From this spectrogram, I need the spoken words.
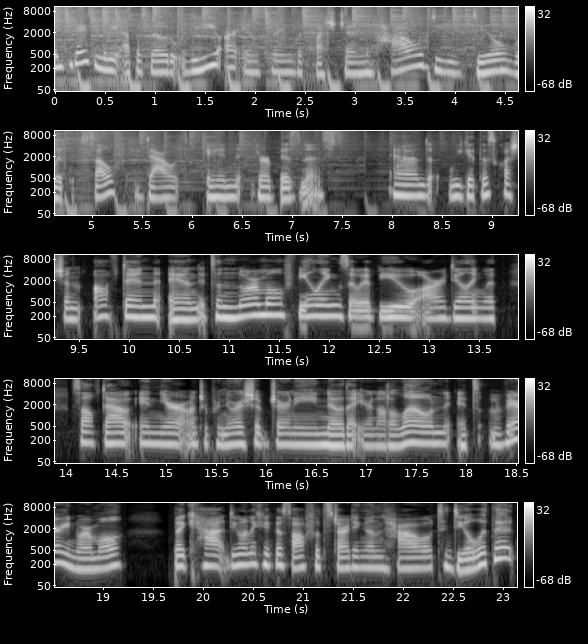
In today's mini episode, we are answering the question How do you deal with self doubt in your business? And we get this question often, and it's a normal feeling. So if you are dealing with self doubt in your entrepreneurship journey, know that you're not alone. It's very normal. But, Kat, do you want to kick us off with starting on how to deal with it?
